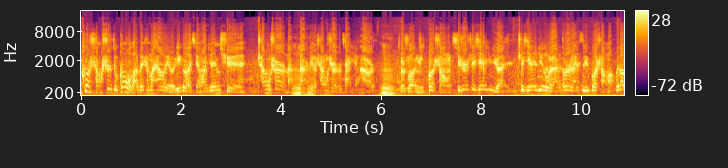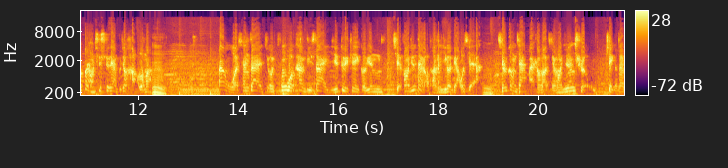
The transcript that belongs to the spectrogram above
各省市就够了，为什么还要有一个解放军去掺和事儿呢？当然，这个掺和事儿是加引号的。嗯，就是说你各省其实这些运员这些运动员都是来自于各省嘛，回到各省去训练不就好了吗？嗯。但我现在就通过看比赛以及对这个运解放军代表团的一个了解啊，嗯，其实更加感受到解放军是有这个在。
